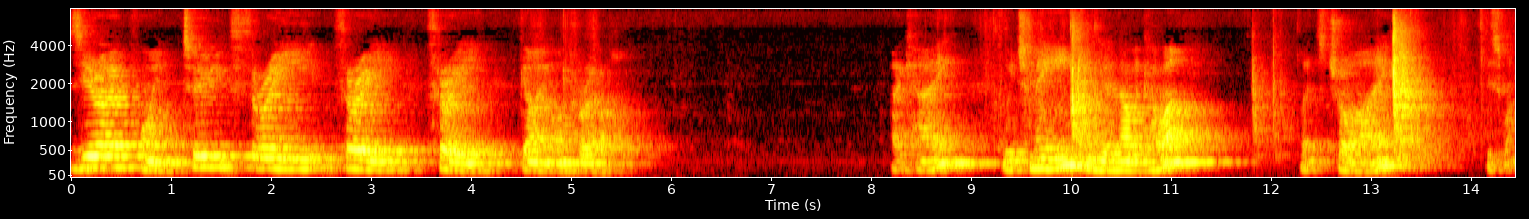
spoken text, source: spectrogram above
0.2333 going on forever. Okay, which means, we get another colour. Let's try this one.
